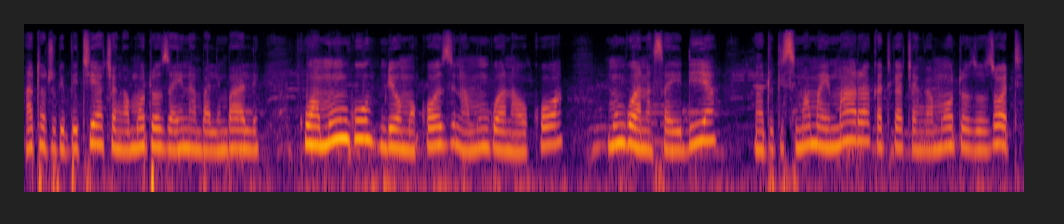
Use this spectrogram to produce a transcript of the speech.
hata tukipitia changamoto za aina mbalimbali. Kuwa mungu ndio mwokozi na mungu anaokoa mungu anasaidia na tukisimama imara katika changamoto zozote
